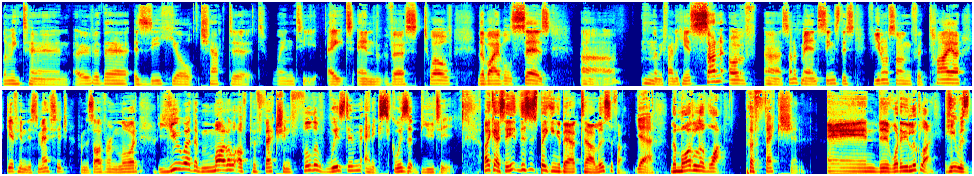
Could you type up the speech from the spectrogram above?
let me turn over there. Ezekiel chapter twenty eight and verse twelve. The Bible says, uh, "Let me find it here." Son of uh, Son of Man sings this funeral song for Tyre. Give him this message from the sovereign Lord: You are the model of perfection, full of wisdom and exquisite beauty. Okay, so this is speaking about uh, Lucifer. Yeah, The model of what? perfection. And uh, what did he look like? He was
